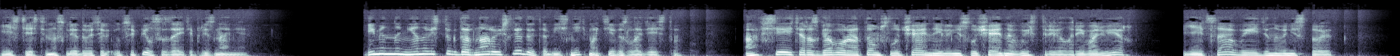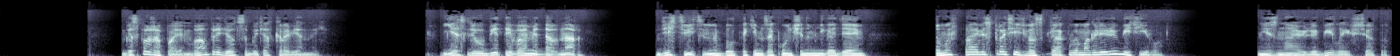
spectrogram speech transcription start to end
Естественно, следователь уцепился за эти признания. Именно ненавистью к Давнару и следует объяснить мотивы злодейства. А все эти разговоры о том, случайно или не случайно выстрелил револьвер, яйца выеденного не стоит. Госпожа Палим, вам придется быть откровенной. Если убитый вами Давнар действительно был таким законченным негодяем, то мы вправе спросить вас, как вы могли любить его? Не знаю, любила и все тут.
